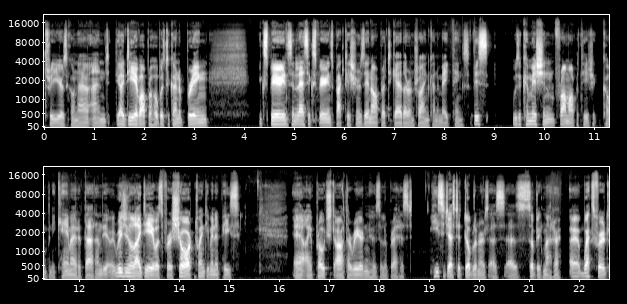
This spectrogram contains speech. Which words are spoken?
three years ago now, and the idea of Opera Hub was to kind of bring experienced and less experienced practitioners in opera together and try and kind of make things. This was a commission from Opera Theatre Company came out of that, and the original idea was for a short twenty minute piece. Uh, I approached Arthur Riordan, who's a librettist. He suggested Dubliners as as subject matter. Uh, Wexford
